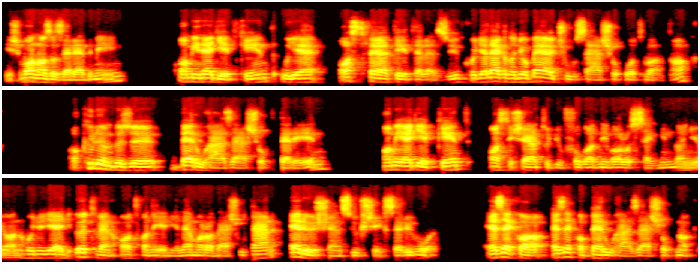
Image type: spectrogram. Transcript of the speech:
És van az az eredmény, amin egyébként ugye azt feltételezzük, hogy a legnagyobb elcsúszások ott vannak a különböző beruházások terén, ami egyébként azt is el tudjuk fogadni valószínűleg mindannyian, hogy ugye egy 50-60 évnyi lemaradás után erősen szükségszerű volt. Ezek a, ezek a beruházásoknak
